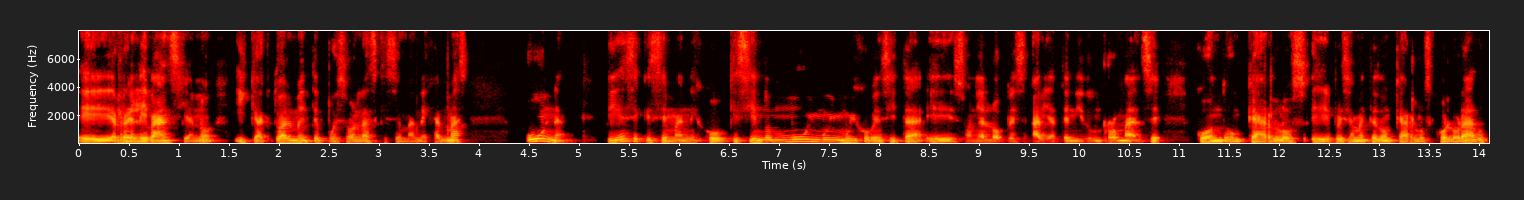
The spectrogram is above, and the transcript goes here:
eh, relevancia, ¿no? Y que actualmente pues son las que se manejan más. Una, Fíjense que se manejó que siendo muy, muy, muy jovencita, eh, Sonia López había tenido un romance con don Carlos, eh, precisamente don Carlos Colorado.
